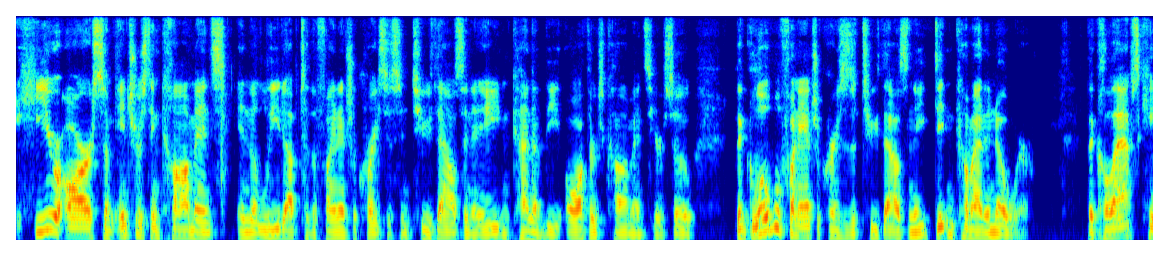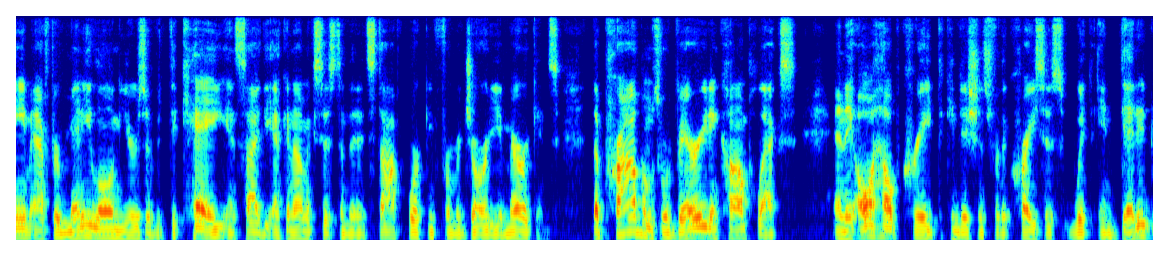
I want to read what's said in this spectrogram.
here are some interesting comments in the lead up to the financial crisis in 2008 and kind of the author's comments here. So the global financial crisis of 2008 didn't come out of nowhere. The collapse came after many long years of decay inside the economic system that had stopped working for majority Americans. The problems were varied and complex, and they all helped create the conditions for the crisis with indebted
